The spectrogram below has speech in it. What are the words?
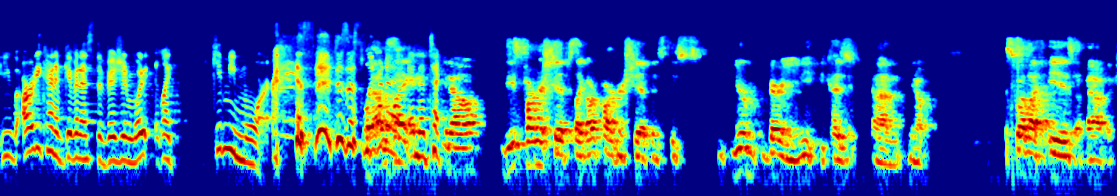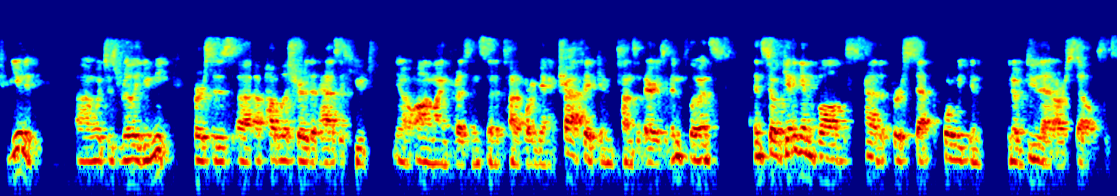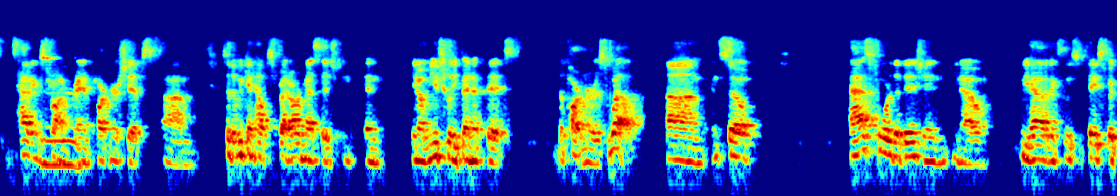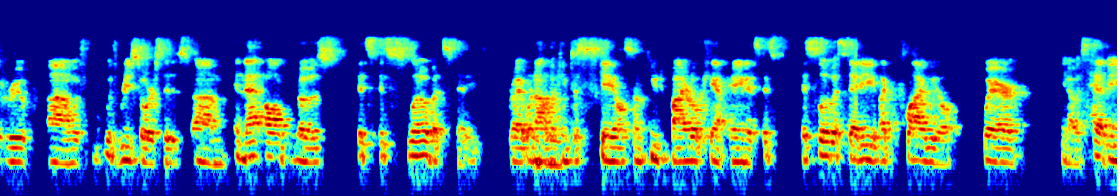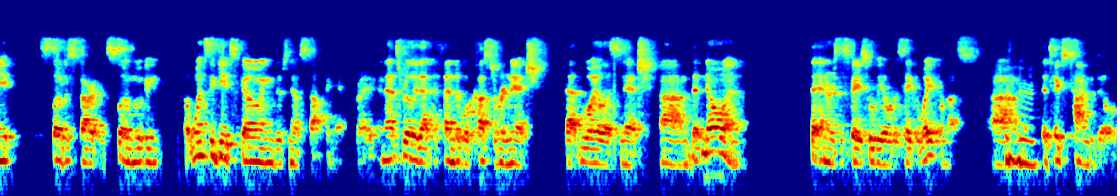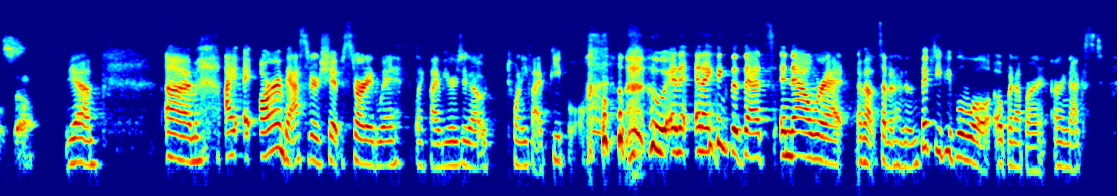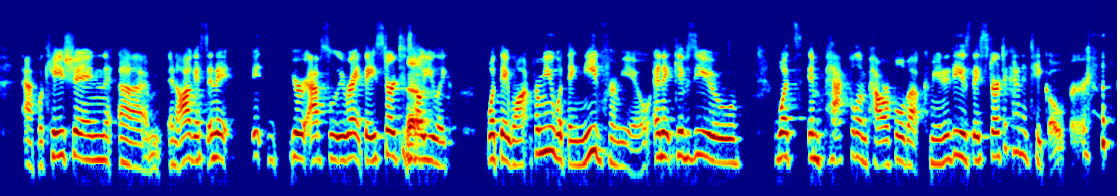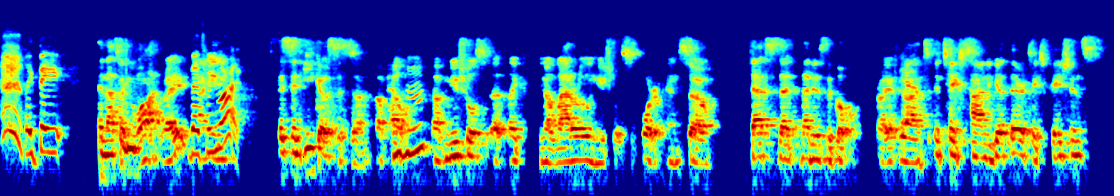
you've already kind of given us the vision. What like give me more. Does this well, live in a, like, in a tech you know these partnerships like our partnership is is you're very unique because um, you know sweat life is about a community um, which is really unique versus uh, a publisher that has a huge you know online presence and a ton of organic traffic and tons of areas of influence. And so getting involved is kind of the first step before we can you know do that ourselves. It's, it's having strong mm. brand partnerships um, so that we can help spread our message and, and, you know mutually benefit the partner as well. Um, and so as for the vision you know we have an exclusive facebook group uh, with with resources um, and that all grows it's it's slow but steady, right? We're not mm-hmm. looking to scale some huge viral campaign. It's it's it's slow but steady, like a flywheel, where you know it's heavy, it's slow to start, it's slow moving, but once it gets going, there's no stopping it, right? And that's really that defendable customer niche, that loyalist niche, um, that no one that enters the space will be able to take away from us. Um, mm-hmm. It takes time to build. So yeah. Um, I, I, our ambassadorship started with like five years ago 25 people who and and I think that that's and now we're at about 750 people We'll open up our our next application um in August. And it, it you're absolutely right. They start to yeah. tell you like what they want from you what they need from you. And it gives you what's impactful and powerful about community is they start to kind of take over. Like they and that's what you want right? That's I what mean, you want it's an ecosystem of help mm-hmm. of mutual uh, like you know lateral and mutual support. And so that's that that is the goal right? Yeah. Uh, it takes time to get there. It takes patience.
